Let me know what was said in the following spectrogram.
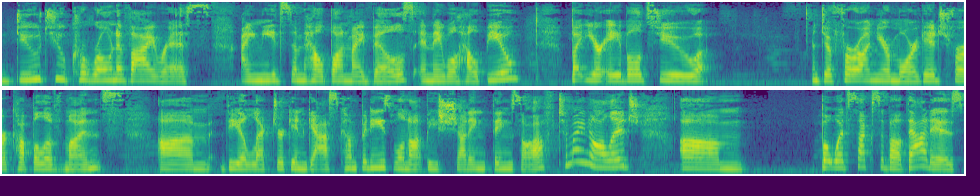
due to coronavirus, I need some help on my bills, and they will help you. But you're able to defer on your mortgage for a couple of months. Um, the electric and gas companies will not be shutting things off, to my knowledge. Um, but what sucks about that is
